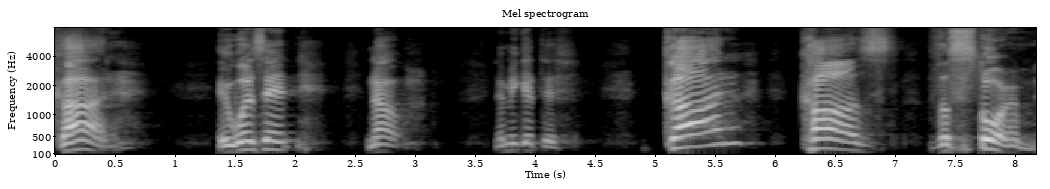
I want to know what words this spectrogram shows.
God, it wasn't, now, let me get this. God caused the storm.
